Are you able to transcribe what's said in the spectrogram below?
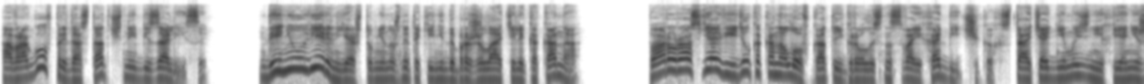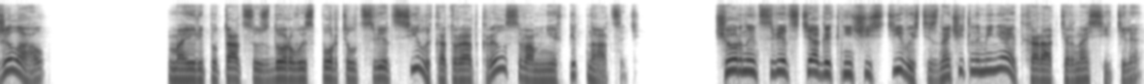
а врагов предостаточно и без Алисы. Да и не уверен я, что мне нужны такие недоброжелатели, как она. Пару раз я видел, как она ловко отыгрывалась на своих обидчиках. Стать одним из них я не желал. Мою репутацию здорово испортил цвет силы, который открылся во мне в 15. Черный цвет с тягой к нечестивости значительно меняет характер носителя.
